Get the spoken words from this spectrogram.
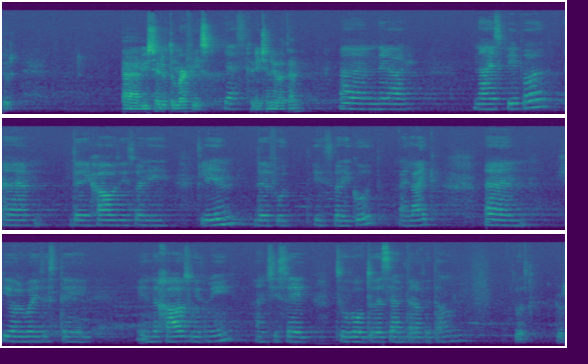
Good. Um, you stayed with the Murphys. Yes, Can you tell me about them? and there are nice people. Um, the house is very clean. The food is very good. I like, and he always stay in the house with me. And she said to go to the center of the town. Good. Good.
